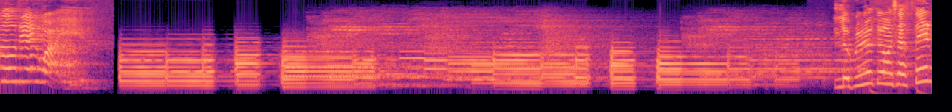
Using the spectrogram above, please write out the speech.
con el DIY. Lo primero que vamos a hacer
